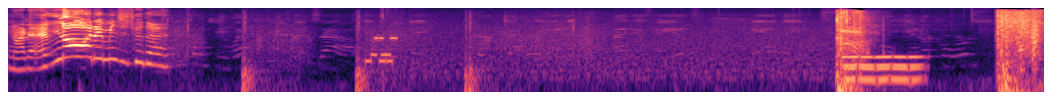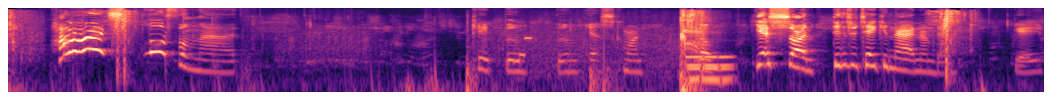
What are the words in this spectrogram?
I didn't, no, I didn't mean to do that. How did I explode from that? Okay, boom, boom. Yes, come on. Go. Yes, son. Things are taking that, and I'm dead. Yay.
